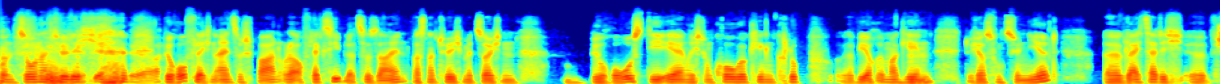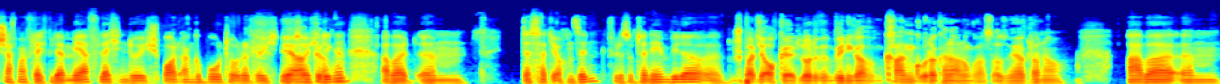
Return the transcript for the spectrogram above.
Und so natürlich äh, ja. Büroflächen einzusparen oder auch flexibler zu sein, was natürlich mit solchen Büros, die eher in Richtung Coworking, Club, äh, wie auch immer gehen, mhm. durchaus funktioniert. Äh, gleichzeitig äh, schafft man vielleicht wieder mehr Flächen durch Sportangebote oder durch, durch ja, solche genau. Dinge. Aber ähm, das hat ja auch einen Sinn für das Unternehmen wieder. Äh, Spart ja auch Geld. Leute werden weniger krank oder keine Ahnung was. Also ja klar. Genau. Aber ähm,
